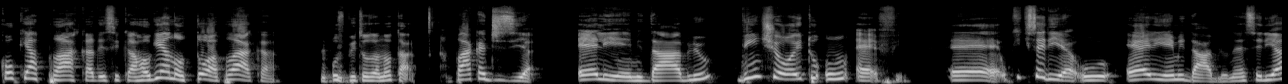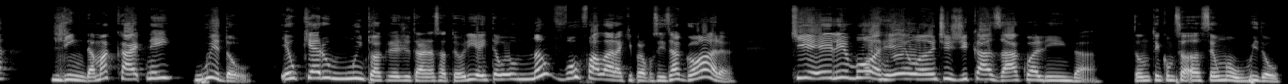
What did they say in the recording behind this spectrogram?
Qual que é a placa desse carro? Alguém anotou a placa? Os Beatles anotaram. A placa dizia LMW 281F. É, o que, que seria o LMW, né? Seria Linda McCartney Widow. Eu quero muito acreditar nessa teoria, então eu não vou falar aqui para vocês agora que ele morreu antes de casar com a Linda. Então não tem como ela ser uma widow.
